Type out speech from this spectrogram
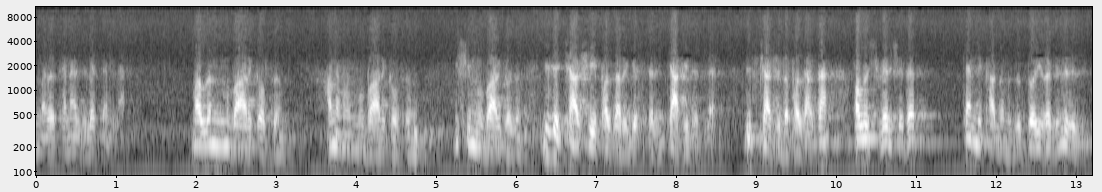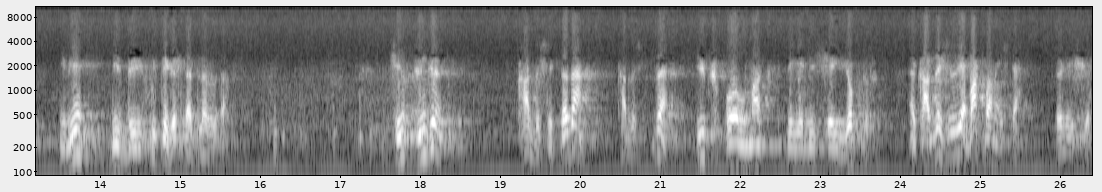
bunları tenezzül etmediler. Malın mübarek olsun, hanımın mübarek olsun, işin mübarek olsun. Bize çarşıyı, pazarı gösterin, kafi dediler. Biz çarşıda, pazarda alışveriş eder, kendi karnımızı doyurabiliriz gibi bir büyüklük de gösterdiler orada. Çünkü, çünkü kardeşlikte de, kardeşlikte de yük olmak diye bir şey yoktur. E kardeşiz ya bak bana işte. Öyle iş yok.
